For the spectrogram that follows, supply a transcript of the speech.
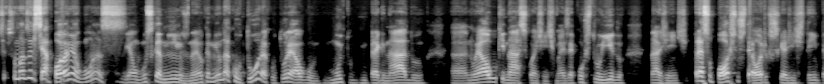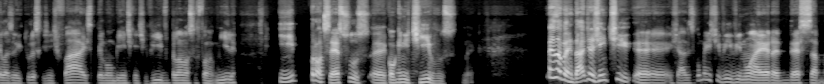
os seres humanos eles se apoiam em, algumas, em alguns caminhos, né? O caminho da cultura, a cultura é algo muito impregnado, uh, não é algo que nasce com a gente, mas é construído na gente pressupostos teóricos que a gente tem pelas leituras que a gente faz, pelo ambiente que a gente vive, pela nossa família, e processos é, cognitivos. Né? Mas, na verdade, a gente, é, como a gente vive numa era dessa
